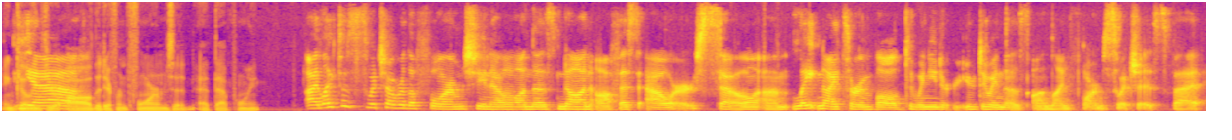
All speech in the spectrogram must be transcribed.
and going yeah. through all the different forms at, at that point. I like to switch over the forms, you know, on those non-office hours. So um, late nights are involved when you're, you're doing those online form switches. But,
